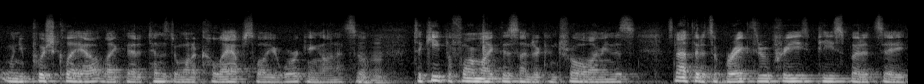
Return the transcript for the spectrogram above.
when you push clay out like that, it tends to want to collapse while you're working on it. So, mm-hmm. to keep a form like this under control, I mean, this it's not that it's a breakthrough piece, but it's a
